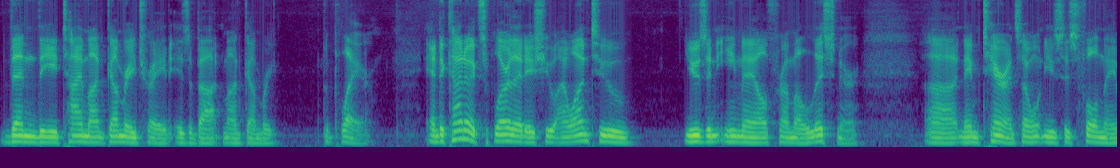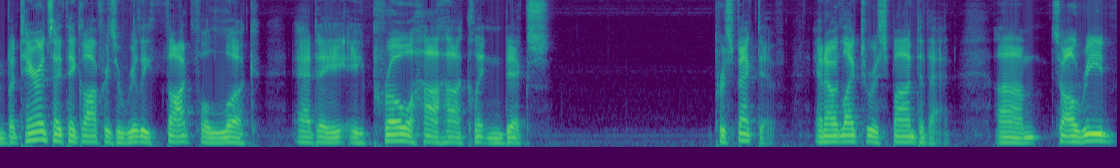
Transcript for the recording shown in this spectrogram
than the Ty Montgomery trade is about Montgomery the player. And to kind of explore that issue, I want to use an email from a listener uh, named Terrence. I won't use his full name, but Terrence, I think, offers a really thoughtful look at a, a pro haha Clinton Dix perspective. And I would like to respond to that. Um, so I'll read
